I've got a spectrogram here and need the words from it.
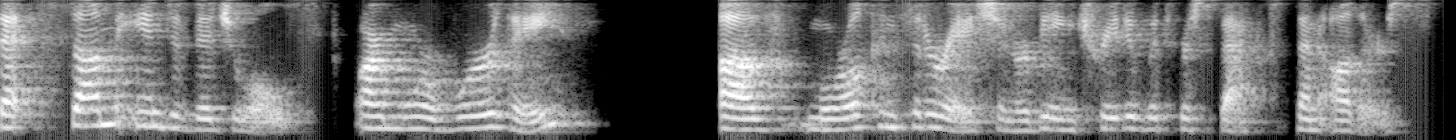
that some individuals are more worthy of moral consideration or being treated with respect than others.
